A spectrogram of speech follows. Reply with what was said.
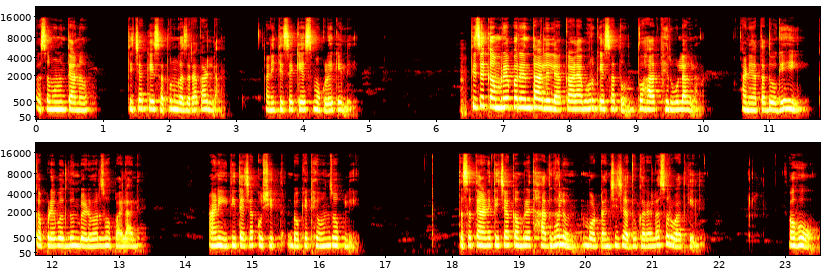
असं म्हणून त्यानं तिच्या केसातून गजरा काढला आणि तिचे केस मोकळे केले. तिचे कमरेपर्यंत आलेल्या काळ्याभोर केसातून तो हात फिरवू लागला आणि आता दोघेही कपडे बदलून बेडवर झोपायला आले. आणि ती त्याच्या कुशीत डोके ठेवून झोपली. तसं त्याने तिच्या कमरेत हात घालून बोटांची जादू करायला सुरुवात केली. अहो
